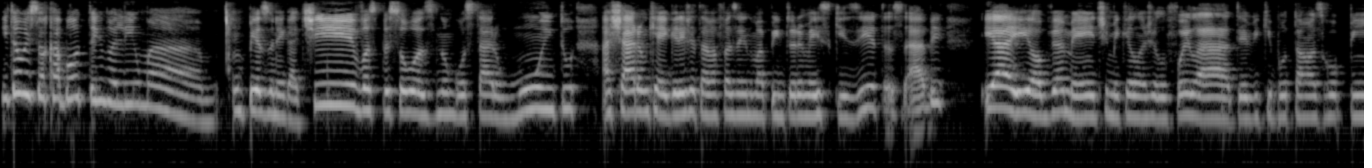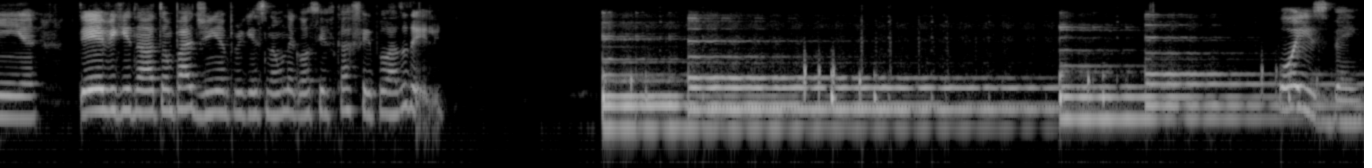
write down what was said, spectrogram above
Então isso acabou tendo ali uma, um peso negativo, as pessoas não gostaram muito, acharam que a igreja estava fazendo uma pintura meio esquisita, sabe? E aí, obviamente, Michelangelo foi lá, teve que botar umas roupinhas Teve que dar uma tampadinha, porque senão o negócio ia ficar feio pro lado dele. Pois bem,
